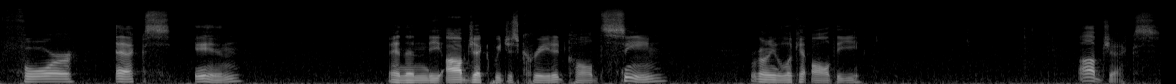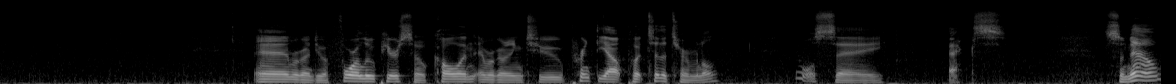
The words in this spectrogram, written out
for x in, and then the object we just created called scene, we're going to look at all the objects. And we're going to do a for loop here, so colon, and we're going to print the output to the terminal. And we'll say x. So now,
